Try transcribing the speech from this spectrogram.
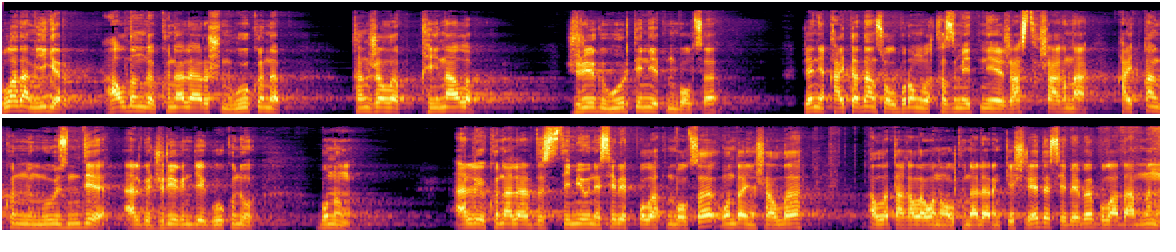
Бұл адам егер алдыңғы күнәлар үшін өкініп қынжылып қиналып жүрегі өртенетін болса және қайтадан сол бұрынғы қызметіне жастық шағына қайтқан күннің өзінде әлгі жүрегіндегі өкіну бұның әлгі күнәларды істемеуіне себеп болатын болса онда иншалла алла тағала оның ол күнәларын кешіреді. Себебі бұл адамның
